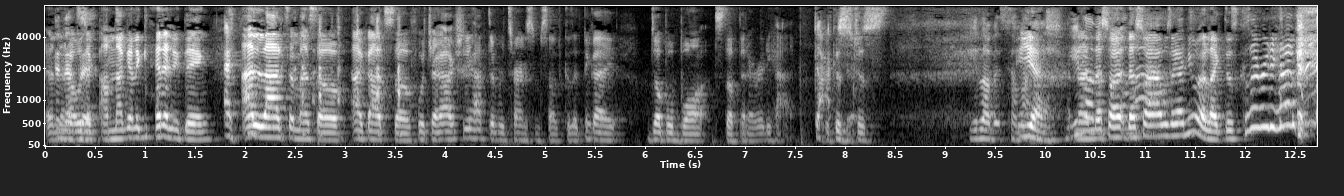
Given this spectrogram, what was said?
and, then I was it. like, I'm not gonna get anything. I lied to myself. I got stuff, which I actually have to return some stuff because I think I double bought stuff that I already had because it's just you love it so much. yeah. you and that's why so that's why I was like, I knew I liked this because I already have it.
